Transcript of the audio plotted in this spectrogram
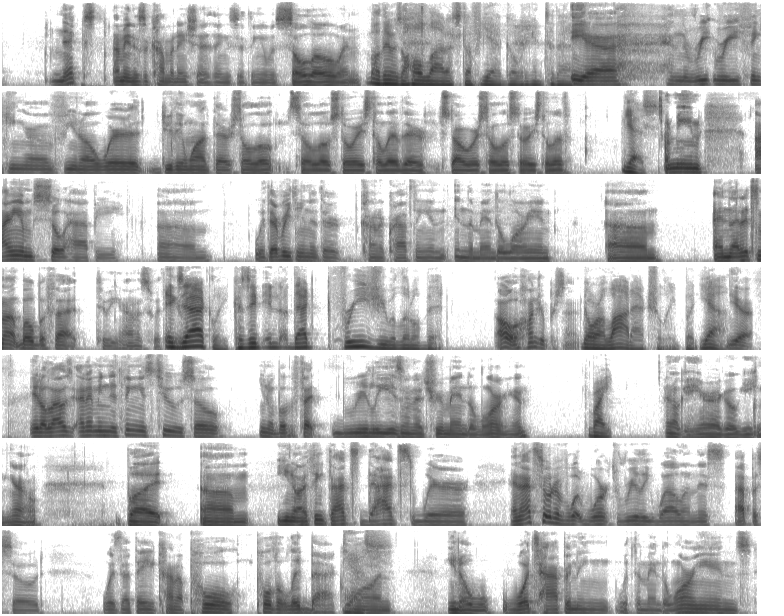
nixed. I mean, it's a combination of things. I think it was solo and well, there was a whole lot of stuff, yeah, going into that. Yeah, and the re- rethinking of you know where do they want their solo solo stories to live, their Star Wars solo stories to live. Yes, I mean, I am so happy um, with everything that they're kind of crafting in in the Mandalorian, um, and that it's not Boba Fett. To be honest with you, exactly, because it, it, that frees you a little bit. Oh, 100 percent, or a lot actually, but yeah, yeah, it allows. And I mean, the thing is too. So you know, Boba Fett really isn't a true Mandalorian, right? And okay, here I go geeking out, but um, you know, I think that's that's where, and that's sort of what worked really well in this episode was that they kind of pull pull the lid back yes. on you know what's happening with the Mandalorians,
